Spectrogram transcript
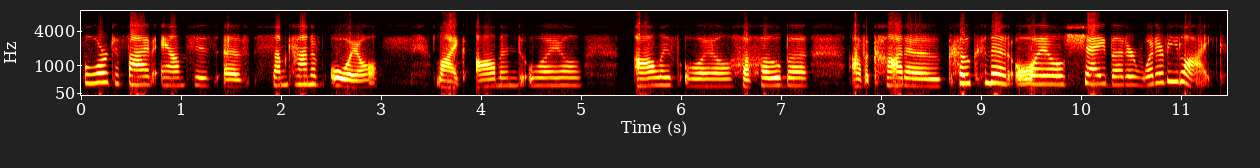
four to five ounces of some kind of oil, like almond oil, olive oil, jojoba, avocado, coconut oil, shea butter, whatever you like.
